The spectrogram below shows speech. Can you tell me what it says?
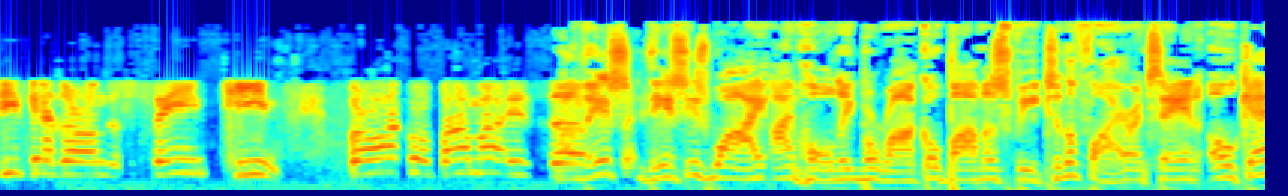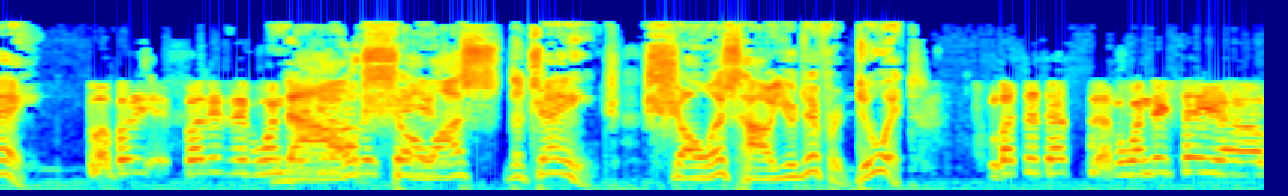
these guys are on the same team. Barack Obama is... Uh, well, this, this is why I'm holding Barack Obama's feet to the fire and saying, okay. But, but, but when now, you know, show us the change. Show us how you're different. Do it. But that, that when they say uh,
